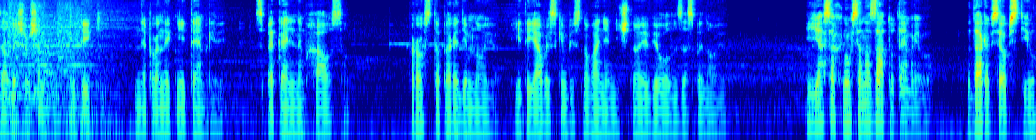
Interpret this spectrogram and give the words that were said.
залишивши мене у дикій, непроникній темряві з пекельним хаосом, просто переді мною і диявольським біснуванням нічної віоли за спиною. Я сахнувся назад у темряву, вдарився об стіл,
